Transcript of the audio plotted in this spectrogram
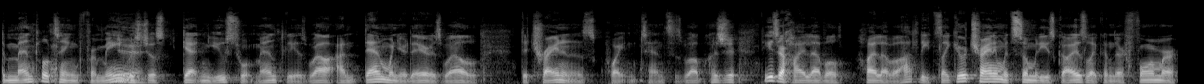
the mental thing for me was just getting used to it mentally as well. And then when you're there as well, the training is quite intense as well because you're, these are high level high level athletes. Like you're training with some of these guys, like and they're former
